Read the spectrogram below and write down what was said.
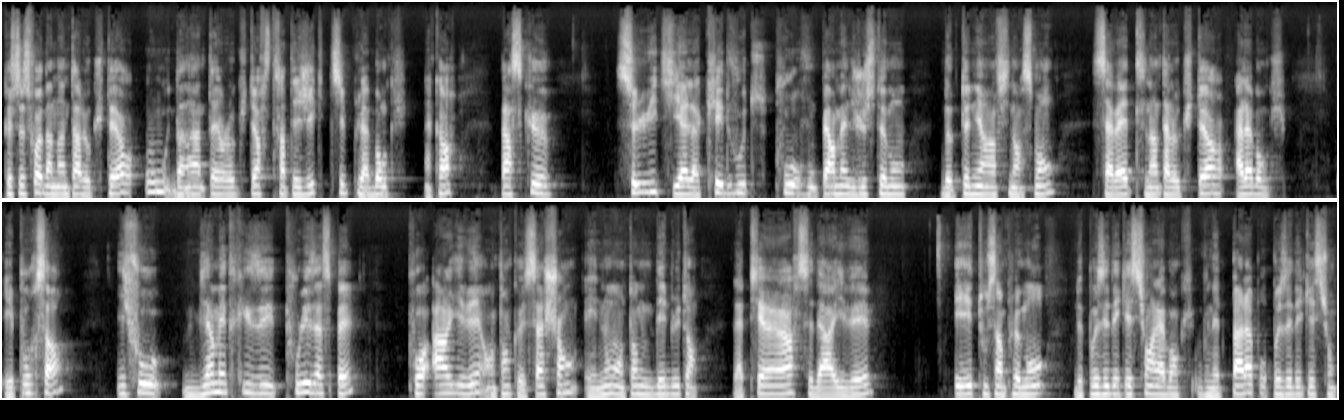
que ce soit d'un interlocuteur ou d'un interlocuteur stratégique type la banque. D'accord? Parce que celui qui a la clé de voûte pour vous permettre justement d'obtenir un financement, ça va être l'interlocuteur à la banque. Et pour ça, il faut bien maîtriser tous les aspects pour arriver en tant que sachant et non en tant que débutant. La pire erreur, c'est d'arriver et tout simplement de poser des questions à la banque. Vous n'êtes pas là pour poser des questions.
